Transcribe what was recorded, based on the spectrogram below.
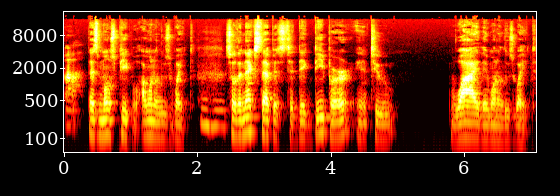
Ah. that's most people i want to lose weight Mm-hmm. so the next step is to dig deeper into why they want to lose weight.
